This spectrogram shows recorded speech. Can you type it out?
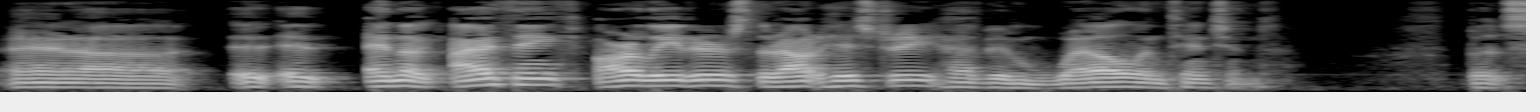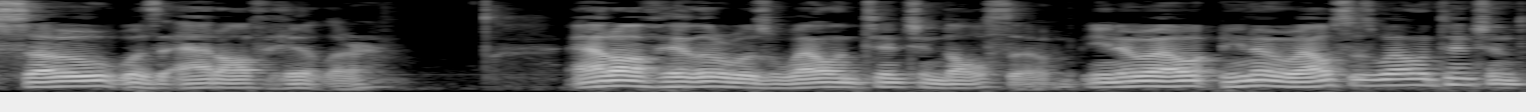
And uh, it, it and look, I think our leaders throughout history have been well intentioned, but so was Adolf Hitler. Adolf Hitler was well intentioned also. You know, you know who else is well intentioned?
